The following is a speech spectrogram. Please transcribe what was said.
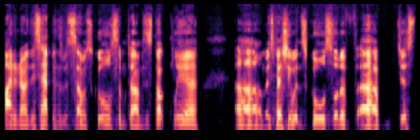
I don't know. This happens with some schools. Sometimes it's not clear, um, especially when schools sort of um, just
